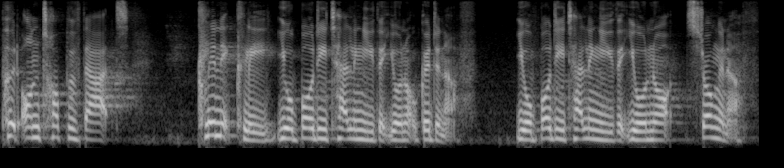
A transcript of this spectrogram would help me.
put on top of that clinically your body telling you that you're not good enough your body telling you that you're not strong enough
